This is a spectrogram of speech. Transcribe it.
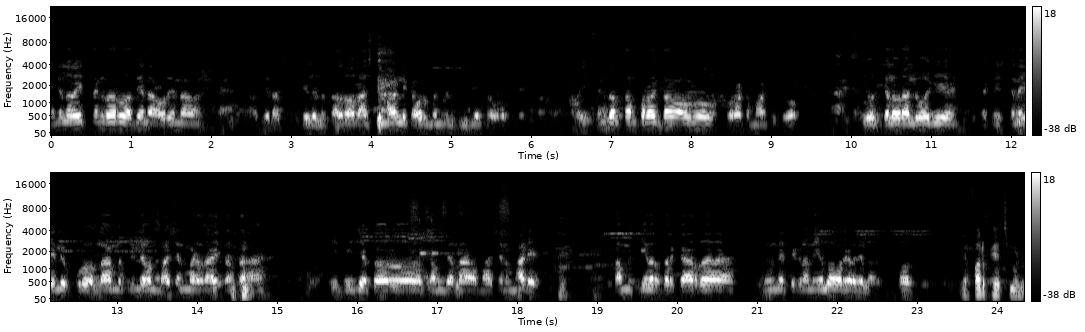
ಏನೆಲ್ಲ ರೈತ ಸಂಘದವರು ಅದೇನ ಅವ್ರೇನ ಯಾವುದೇ ರಾಜಕೀಯ ಆದ್ರೂ ಅವ್ರು ರಾಜಕೀಯ ಮಾಡ್ಲಿಕ್ಕೆ ಅವ್ರು ಬಂದಿದ್ರು ಬಿಜೆಪಿ ಅವರು. ರೈತ ಸಂಘದವ್ರು ತಮ್ಮ ಪರವಾಗಿ ತಾವು ಅವರು ಹೋರಾಟ ಮಾಡ್ತಿದ್ರು. ಇವ್ರು ಕೆಲವರು ಅಲ್ಲಿ ಹೋಗಿ ಯಾಕೆ ಇಷ್ಟು ಜನ ಎಲ್ಲಿ ಕೊಡೋಲ್ಲ ಮತ್ತೆ ಇಲ್ಲೇ ಒಂದು ಭಾಷಣ ಮಾಡಿದ್ರೆ ಆಯ್ತಂತ ಈ ಬಿಜೆಪಿ ಅವರು ತಮ್ದೆಲ್ಲ ಭಾಷಣ ಮಾಡಿ ತಮ್ಮ ಕೇಂದ್ರ ಸರ್ಕಾರದ ನ್ಯೂನ್ಯತೆಗಳನ್ನ ಏನೂ ಅವ್ರು ಹೇಳೋದಿಲ್ಲ. ಅವ್ರು ಎಫ್ ಆರ್ ಪಿ ಹೆಚ್ಚು ಮಾಡಿ.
